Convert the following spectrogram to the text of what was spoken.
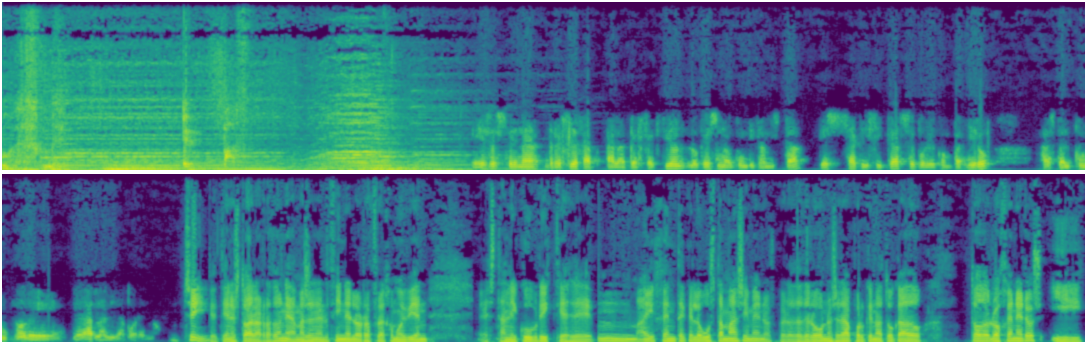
En paz. Esa escena refleja a la perfección lo que es una auténtica amistad, que es sacrificarse por el compañero hasta el punto de, de dar la vida por él. ¿no? Sí, que tienes toda la razón y además en el cine lo refleja muy bien Stanley Kubrick, que mm, hay gente que le gusta más y menos, pero desde luego no será porque no ha tocado todos los géneros y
